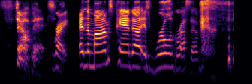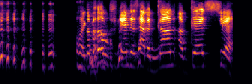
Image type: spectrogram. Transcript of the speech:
Stop it. Right. And the mom's panda is real aggressive. like, The mom's panda's having none of this shit.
